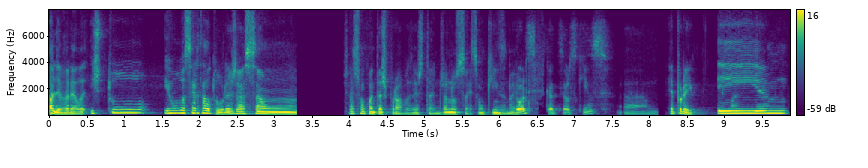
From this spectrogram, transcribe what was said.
Olha, Varela, isto eu a certa altura já são. Já são quantas provas este ano? Já não sei, são 15, não é? 14, 14 15. Um... É por aí. E, hum,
